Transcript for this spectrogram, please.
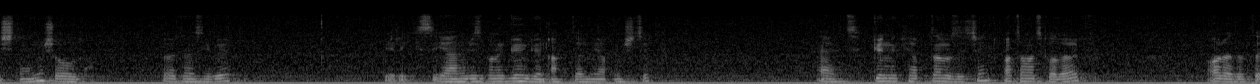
işlenmiş oldu. Gördüğünüz gibi bir ikisi yani biz bunu gün gün aktarım yapmıştık. Evet günlük yaptığımız için otomatik olarak orada da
